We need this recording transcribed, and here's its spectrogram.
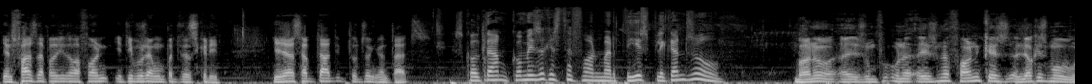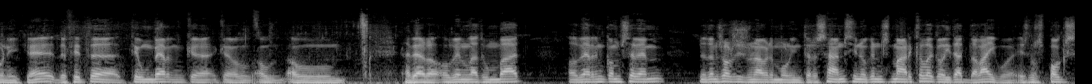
i ens fas de padrí de la font i t'hi posem un petit escrit? I ella ha acceptat i tots encantats. Escolta'm, com és aquesta font, Martí? Explica'ns-ho. Bueno, és, un, una, és una font que és, el lloc és molt bonic, eh? De fet, eh, té un vern que, que el, el, el, a veure, el vent l'ha tombat. El vern, com sabem, no tan sols és un arbre molt interessant, sinó que ens marca la qualitat de l'aigua. És dels pocs,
